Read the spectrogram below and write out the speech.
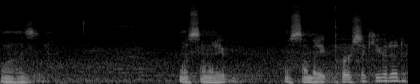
Was was somebody was somebody persecuted?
